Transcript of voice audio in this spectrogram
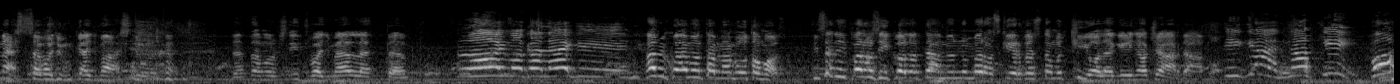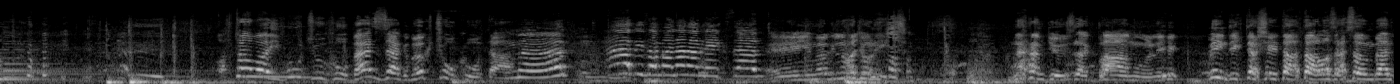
messze vagyunk egymástól. De te most itt vagy mellettem. Aj, maga legény! Amikor elmondtam, nem voltam az. Hiszen éppen azért kellett elmennöm, mert azt kérdeztem, hogy ki a legény a csárdába. Igen, na ki? Ha? A tavalyi búcsúkó bezzeg mögcsókoltál. Meg? Hát bizony már nem emlékszem. Én meg nagyon is. Nem győzlek bámulni. mindig te sétáltál az eszemben.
